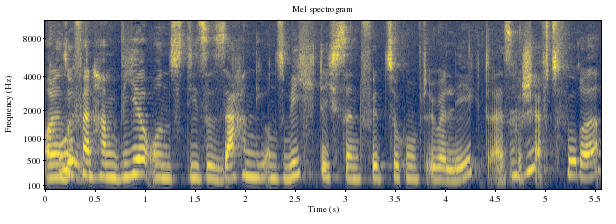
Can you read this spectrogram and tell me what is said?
cool. insofern haben wir uns diese Sachen, die uns wichtig sind für die Zukunft überlegt als mhm. Geschäftsführer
